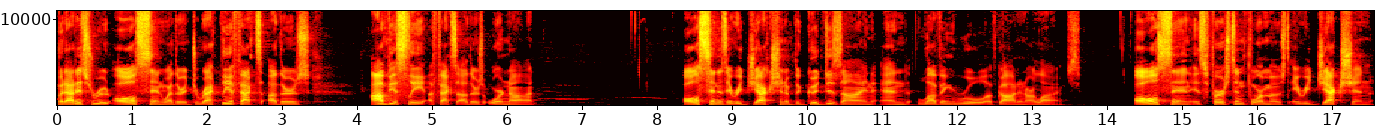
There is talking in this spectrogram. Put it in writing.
But at its root, all sin, whether it directly affects others, obviously affects others, or not, all sin is a rejection of the good design and loving rule of God in our lives. All sin is first and foremost a rejection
